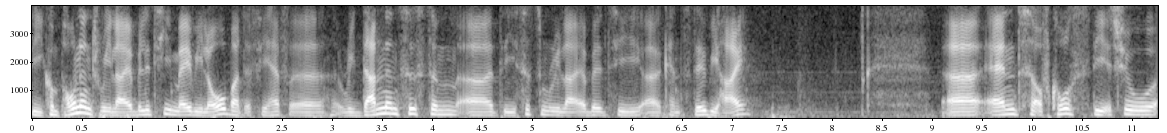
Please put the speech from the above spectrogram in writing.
the component reliability may be low, but if you have a redundant system, uh, the system reliability uh, can still be high. and of course, the issue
